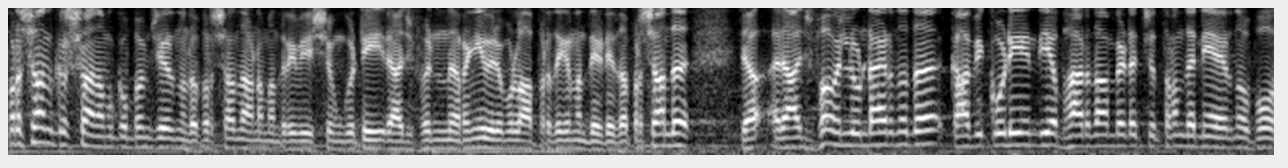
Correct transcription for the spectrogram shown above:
പ്രശാന്ത് കൃഷ്ണ നമുക്കൊപ്പം ചേരുന്നുണ്ട്. പ്രശാന്താണ് മന്ത്രി വി ശിവൻകുട്ടി രാജ്ഭവനിൽ നിന്ന് ഇറങ്ങി വരുമ്പോൾ ആ പ്രതികരണം തേടിയത്. പ്രശാന്ത് രാജ്ഭവനിൽ ഉണ്ടായിരുന്നത് കാവിക്കോടി ഏന്തിയ ഭാരതാംബയുടെ ചിത്രം തന്നെയായിരുന്നു. അപ്പോൾ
